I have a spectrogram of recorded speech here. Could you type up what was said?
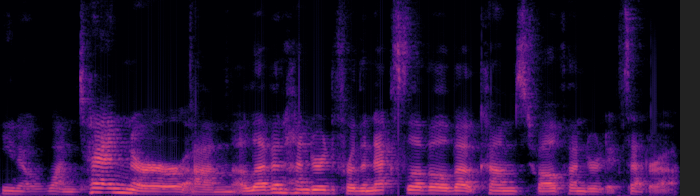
you know, 110 or um, 1100 for the next level of outcomes, 1200, etc.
